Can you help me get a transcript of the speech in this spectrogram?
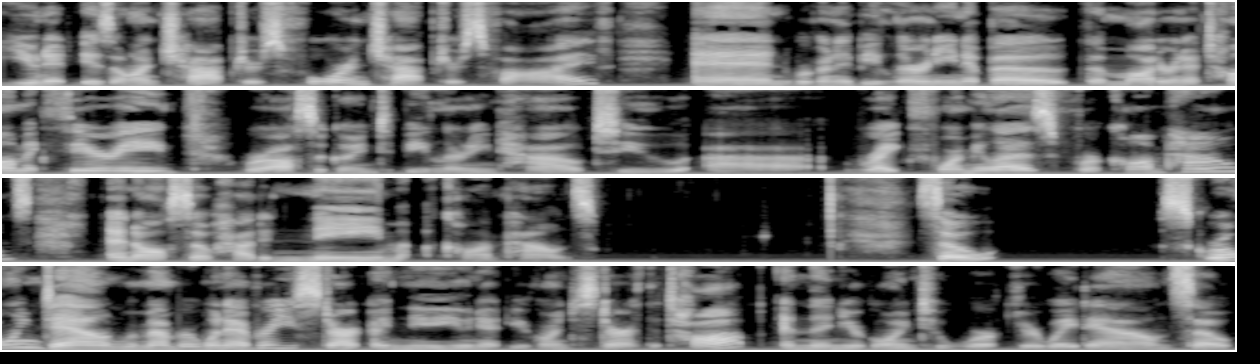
unit is on chapters 4 and chapters 5 and we're going to be learning about the modern atomic theory. We're also going to be learning how to uh, write formulas for compounds and also how to name compounds. So scrolling down, remember whenever you start a new unit, you're going to start at the top and then you're going to work your way down. So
